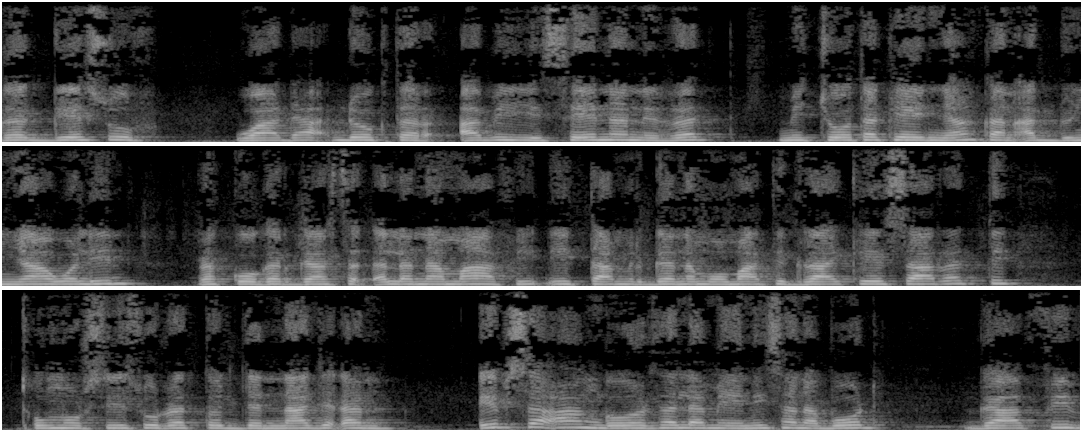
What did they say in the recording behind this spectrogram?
gaggeessuuf waadaa dooktar abiyyi seenan irratti michoota keenya kan addunyaa waliin rakkoo gargaarsa dhala namaa fi dhiittaa mirga namoomaa tigraay keessaa irratti xumursiisuu irratti hojjannaa jedhan. Ibsa aangawoota lameenii sana booda gaaffiif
